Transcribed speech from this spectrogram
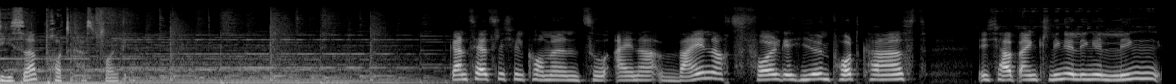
dieser Podcast-Folge. Ganz herzlich willkommen zu einer Weihnachtsfolge hier im Podcast. Ich habe ein Klingelingeling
